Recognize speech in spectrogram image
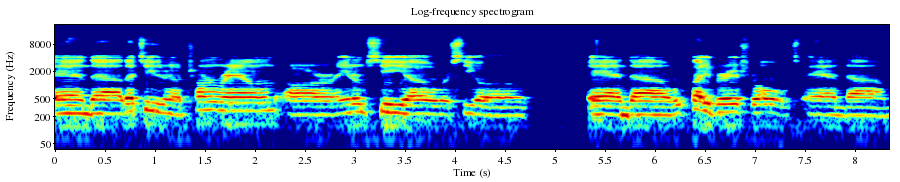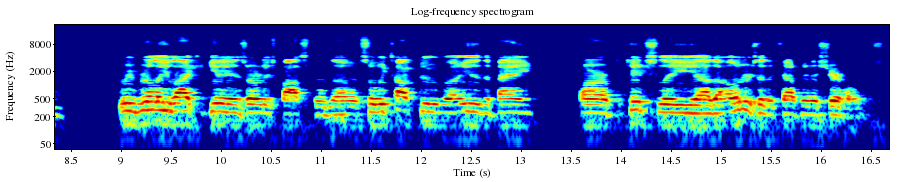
And uh, that's either in a turnaround or interim CEO or COO. And uh, we play various roles. And um, we really like to get in as early as possible, though. So we talk to uh, either the bank or potentially uh, the owners of the company, the shareholders.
